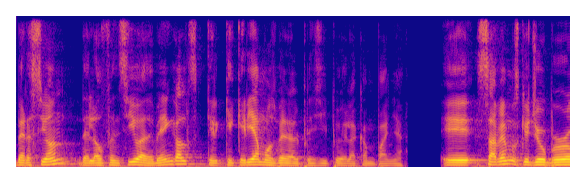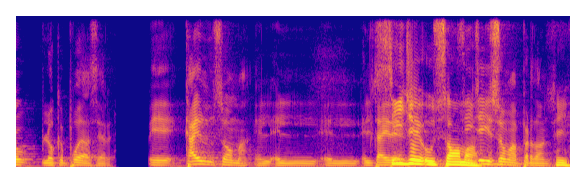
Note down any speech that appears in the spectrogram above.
versión de la ofensiva de Bengals que, que queríamos ver al principio de la campaña. Eh, sabemos que Joe Burrow lo que puede hacer. eh, Kyle Usoma, el, el, el, CJ Usoma. CJ Usoma, perdón. Sí.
